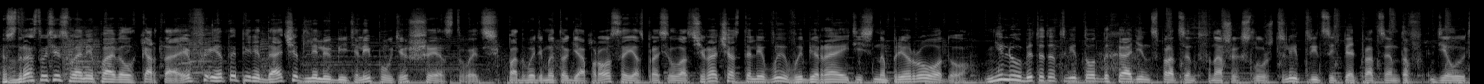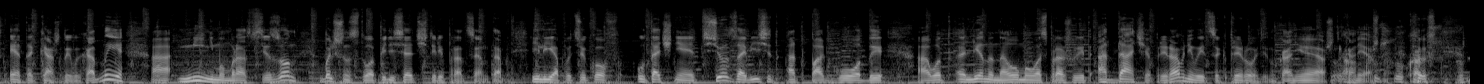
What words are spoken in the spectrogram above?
Здравствуйте, с вами Павел Картаев. И это передача для любителей путешествовать. Подводим итоги опроса. Я спросил вас вчера, часто ли вы выбираетесь на природу. Не любят этот вид отдыха 11% наших слушателей, 35% делают это каждые выходные, а минимум раз в сезон большинство 54%. Илья Путюков уточняет, все зависит от погоды. А вот Лена Наумова спрашивает, а дача приравнивается к природе? Ну, конечно, конечно. Ну,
